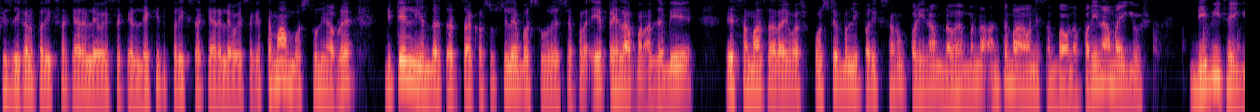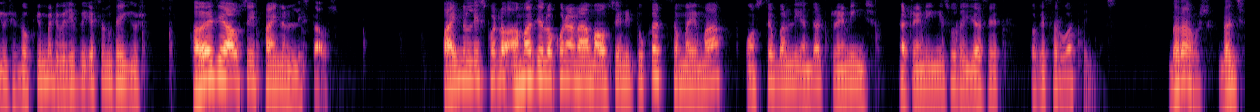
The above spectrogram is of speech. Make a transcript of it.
ફિઝિકલ પરીક્ષા ક્યારે લેવાઈ શકે, લેખિત પરીક્ષા ક્યારે લેવાઈ શકે? તમામ વસ્તુની આપણે ડિટેલની અંદર ચર્ચા કરશું. સિલેબસ શું રહેશે? પણ એ પહેલાં પણ આજે બે એ સમાચાર આવ્યા છે. કોન્સ્ટેબલની પરીક્ષાનું પરિણામ નવેમ્બરના અંતમાં આવવાની સંભાવના પરિણામ આવી ગયું છે. ડીબી થઈ ગયું છે. ડોક્યુમેન્ટ વેરિફિકેશન થઈ ગયું છે. હવે જે આવશે એ ફાઇનલ લિસ્ટ આવશે. ફાઇનલ લિસ્ટ મતલબ આમાં જે લોકોના નામ આવશે, એની ટૂંક જ સમયમાં કોન્સ્ટેબલની અંદર ટ્રેનિંગ છે. આ ટ્રેનિંગની શું થઈ જશે? તો કે શરૂઆત થઈ જશે. બરાબર છે? ડન છે?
